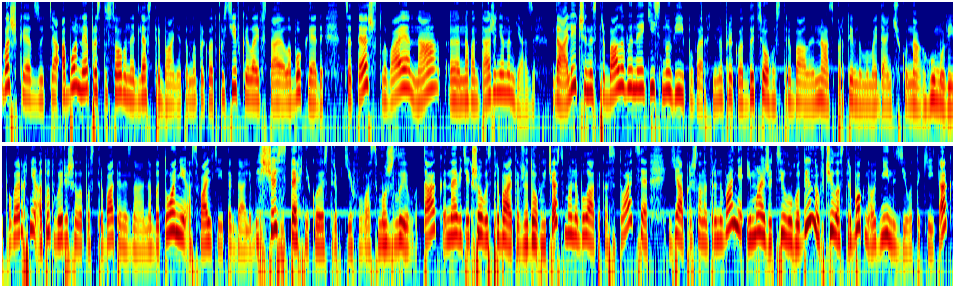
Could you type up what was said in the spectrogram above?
важке взуття або не пристосоване для стрибання, там, наприклад, кросівки лайфстайл або кеди? Це теж впливає на е, навантаження на м'язи. Далі, чи не стрибали ви на якійсь новій поверхні? Наприклад, до цього стрибали на спортивному майданчику на гумовій поверхні, а тут вирішили пострибати, не знаю, на бетоні, асфальті і так далі. Щось з технікою стрибків у вас можливо, так? Навіть якщо ви стрибаєте вже довгий час, у мене була така ситуація. Я прийшла на тренування і майже цілу годину вчила стрибок на одній нозі. От такий, так?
